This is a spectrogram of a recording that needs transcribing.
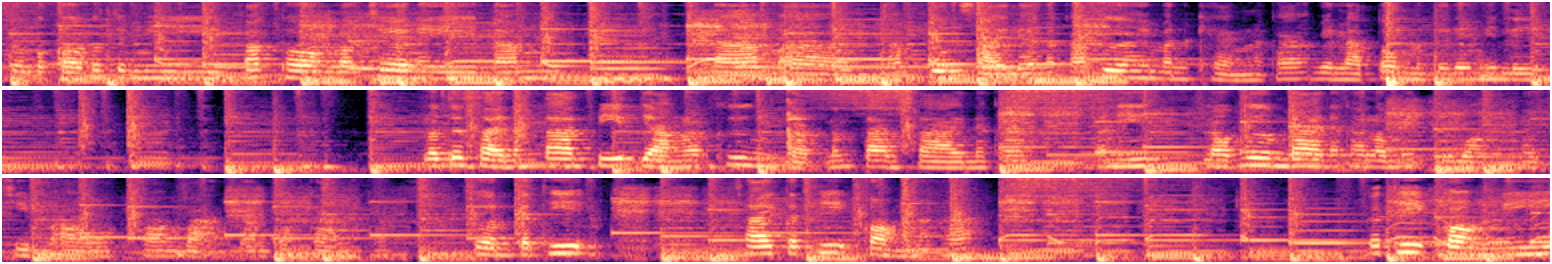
ส่วนประกอบก็จะมีฟักทองเราแช่ในน้ำน้ำน้ำปูนใสแล้วนะคะ เพื่อให้มันแข็งนะคะ เวลาต้มมันจะได้ไม่เละเราจะใส่น้ำตาลปี๊บอย่างละครึ่งกับน้ำตาลทรายนะคะ อันนี้เราเพิ่มได้นะคะ เราไม่ตวงเราชิมเอาความหวานตามต้องการนะคะ ส่วนกะทิ ใช้กะทิกล่องนะคะกะทิกล่องนี้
